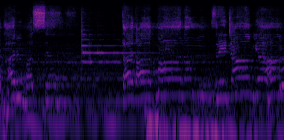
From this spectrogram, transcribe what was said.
अधर्मस्य तदात्मानं सृजाम्यहम्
